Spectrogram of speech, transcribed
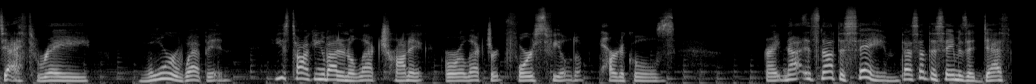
death ray war weapon. He's talking about an electronic or electric force field of particles, right? Not it's not the same. That's not the same as a death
